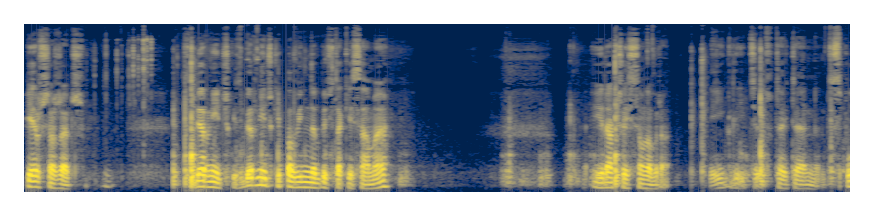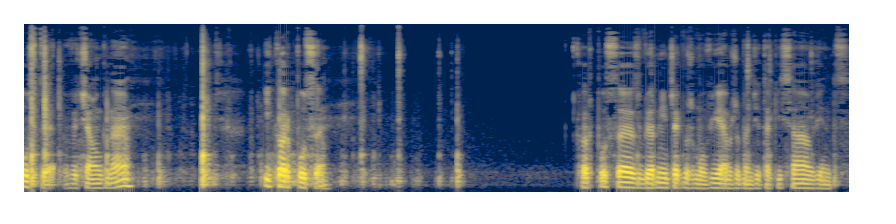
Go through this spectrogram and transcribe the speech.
pierwsza rzecz. Zbiorniczki. Zbiorniczki powinny być takie same. I raczej są, dobra, iglicy tutaj ten spusty wyciągnę i korpusy. Korpusy, zbiorniczek już mówiłem, że będzie taki sam, więc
